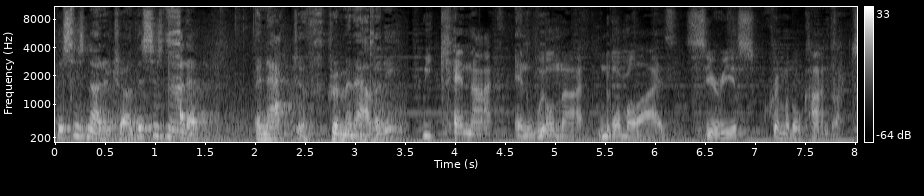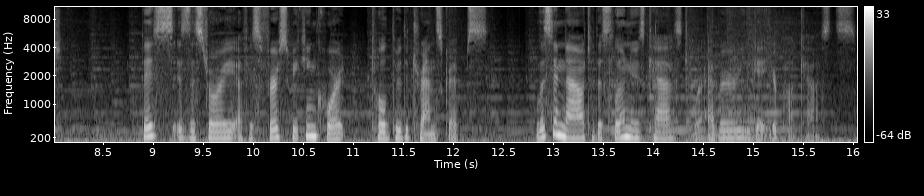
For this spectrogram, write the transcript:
This is not a trial. This is not a, an act of criminality. We cannot and will not normalize serious criminal conduct. This is the story of his first week in court, told through the transcripts. Listen now to the Slow Newscast wherever you get your podcasts.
